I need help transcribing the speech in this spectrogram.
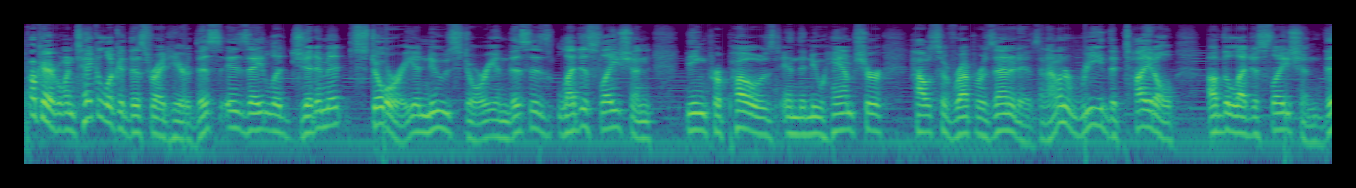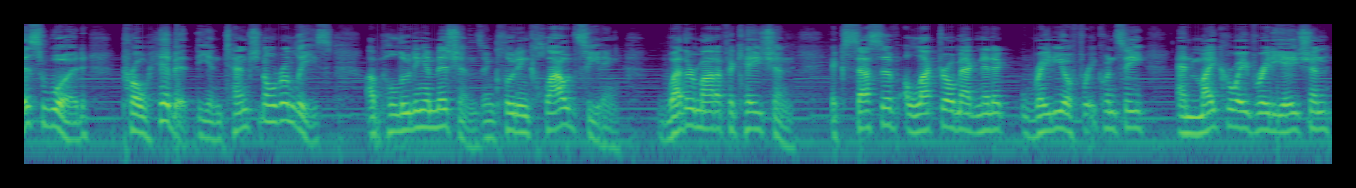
Okay, everyone, take a look at this right here. This is a legitimate story, a news story, and this is legislation being proposed in the New Hampshire House of Representatives. And I'm going to read the title of the legislation. This would prohibit the intentional release of polluting emissions, including cloud seeding, weather modification, excessive electromagnetic radio frequency, and microwave radiation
